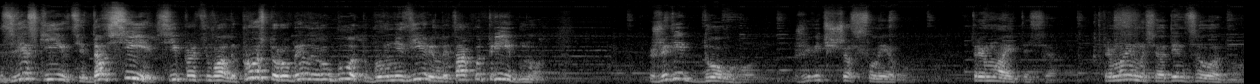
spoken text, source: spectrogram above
зв'язківці, да всі, всі працювали, просто робили роботу, бо вони вірили, так потрібно. Живіть довго, живіть щасливо, тримайтеся, тримаймося один за одного,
